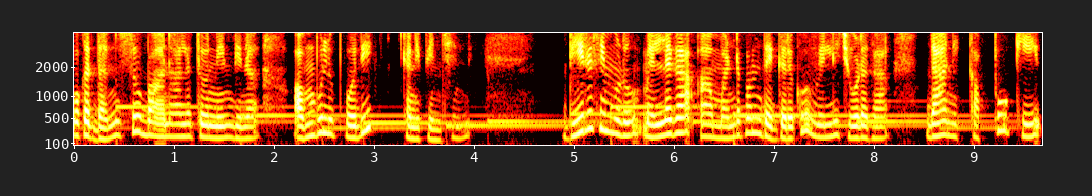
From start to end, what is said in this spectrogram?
ఒక ధనుస్సు బాణాలతో నిండిన అంబులు పొది కనిపించింది. ధీరసింహుడు మెల్లగా ఆ మండపం దగ్గరకు వెళ్ళి చూడగా దాని కప్పుకి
